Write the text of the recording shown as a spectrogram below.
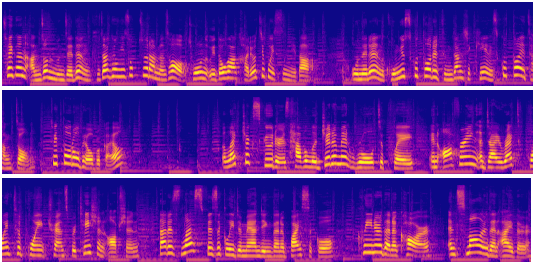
최근 안전 문제 등 부작용이 속출하면서 좋은 의도가 가려지고 있습니다. 오늘은 공유 스쿠터를 등장시킨 스쿠터의 장점, 트위터로 배워볼까요? Electric scooters have a legitimate role to play in offering a direct point to point transportation option that is less physically demanding than a bicycle, cleaner than a car, and smaller than either.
